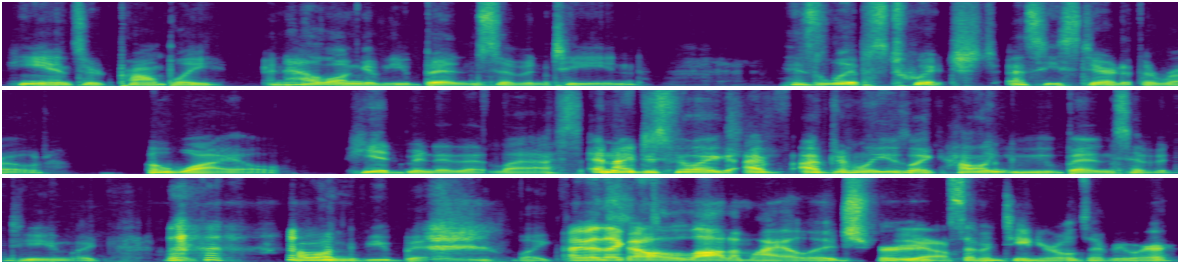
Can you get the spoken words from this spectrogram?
he answered promptly. And how long have you been 17? His lips twitched as he stared at the road. A while, he admitted at last. And I just feel like I've I've definitely used like, how long have you been 17? Like, like how long have you been? Like i mean that got a lot of mileage for Yeah. 17 year olds everywhere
